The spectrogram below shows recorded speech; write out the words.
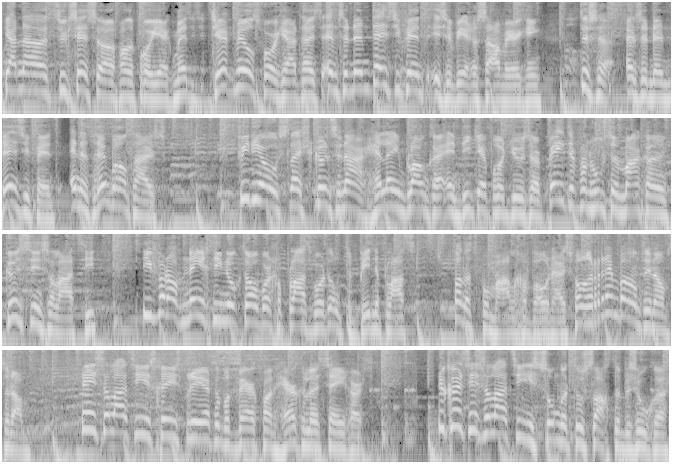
Ja, na het succes eh, van het project met Jeff Mills vorig jaar tijdens het Amsterdam Dance Event... is er weer een samenwerking tussen Amsterdam Dance Event en het Rembrandthuis. Video slash kunstenaar Helene Blanke en DJ-producer Peter van Hoesen maken een kunstinstallatie die vanaf 19 oktober geplaatst wordt op de binnenplaats van het voormalige woonhuis van Rembrandt in Amsterdam. De installatie is geïnspireerd op het werk van Hercules Segers. De kunstinstallatie is zonder toeslag te bezoeken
